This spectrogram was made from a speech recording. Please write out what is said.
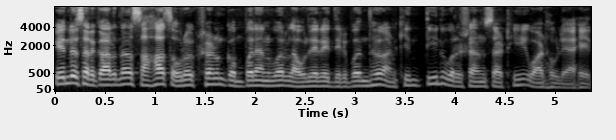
केंद्र सरकारनं सहा संरक्षण कंपन्यांवर लावलेले निर्बंध आणखी तीन वर्षांसाठी वाढवले आहेत.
